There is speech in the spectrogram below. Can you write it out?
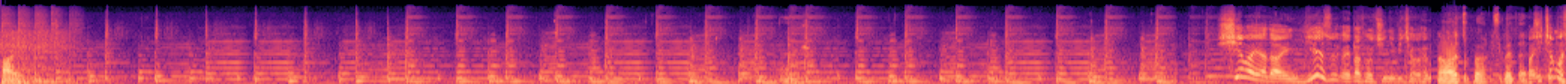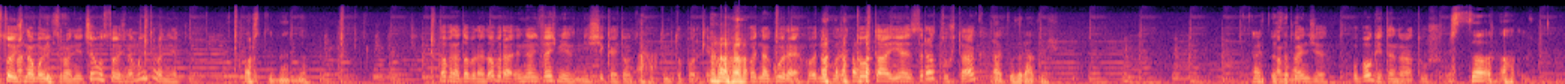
Już. Siema Jadań! Jezu, jak dawno cię nie widziałem. No, ci powiem ciebie też. Pani, czemu stoisz na moim tronie? Czemu stoisz na moim tronie? Oż ty będą. Dobra, dobra, dobra, no weź mnie, nie siekaj tą, Aha. tym toporkiem. Chodź na górę, chodź na górę. Tutaj jest ratusz, tak? Tak, to jest ratusz. Tak, to będzie. Ubogi ten ratusz. Wiesz co, no,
